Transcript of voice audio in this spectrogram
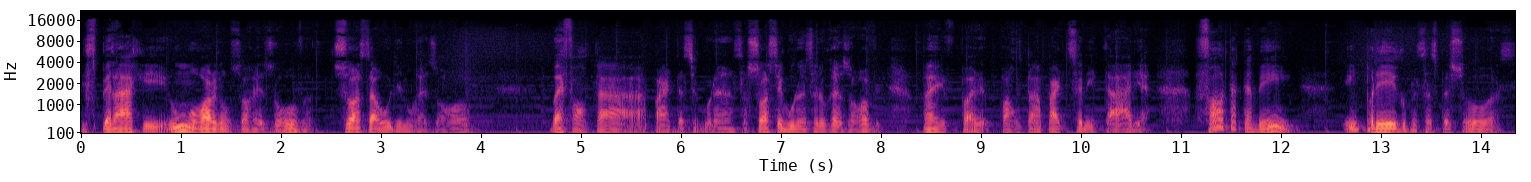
Esperar que um órgão só resolva, só a saúde não resolve, vai faltar a parte da segurança, só a segurança não resolve, vai faltar a parte sanitária. Falta também emprego para essas pessoas,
